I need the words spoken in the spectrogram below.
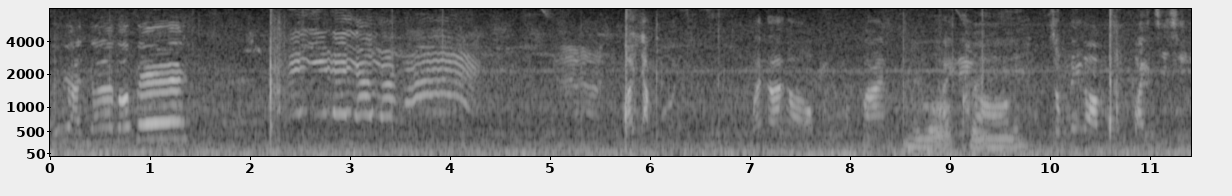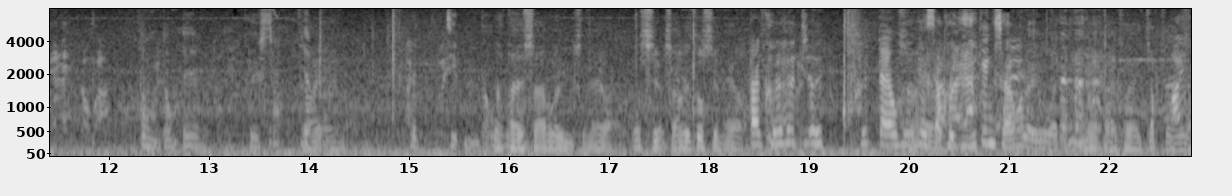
冇人㗎啦嗰邊。我喺日本揾到一個培訓班，唔係喎，佢中呢個冇費之前嘅領導啦。動唔動 L？佢十一加 A 係接唔到嗱，但係。上女唔算 L，我上上女都算 L。但係佢去去佢掉佢嘅時候，佢已經上咗嚟喎，等唔係，但係佢係執咗好耐先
